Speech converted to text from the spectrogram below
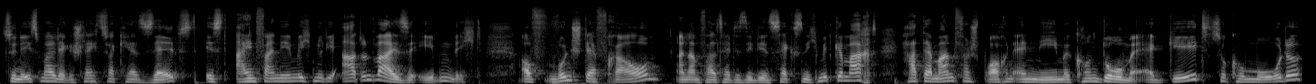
Zunächst mal der Geschlechtsverkehr selbst ist einvernehmlich, nur die Art und Weise eben nicht. Auf Wunsch der Frau, andernfalls hätte sie den Sex nicht mitgemacht, hat der Mann versprochen, er nehme Kondome. Er geht zur Kommode Methode,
